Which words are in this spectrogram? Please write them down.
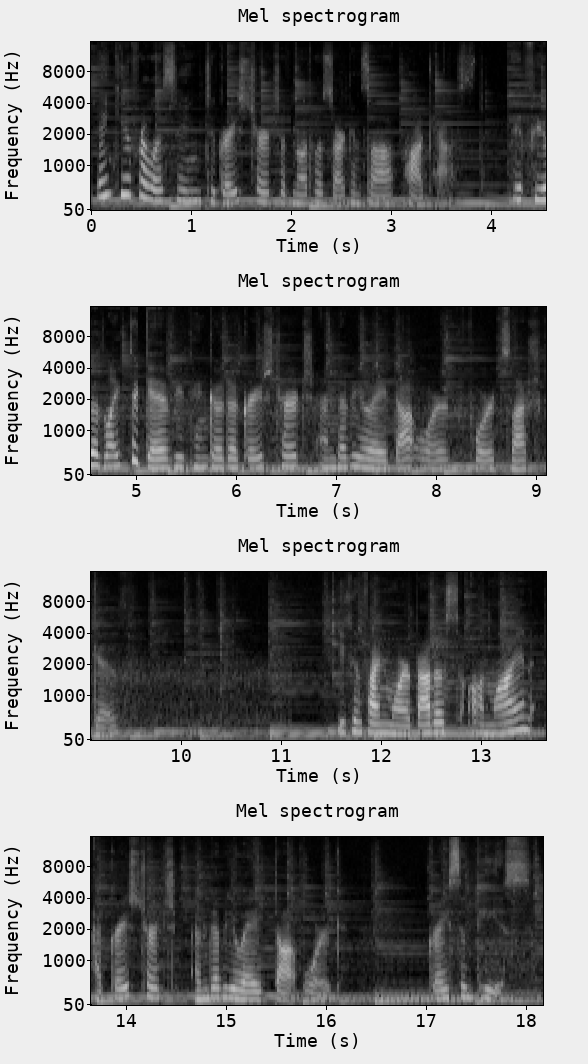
Thank you for listening to Grace Church of Northwest Arkansas podcast. If you would like to give, you can go to gracechurchnwa.org forward slash give. You can find more about us online at gracechurchnwa.org. Grace and peace.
